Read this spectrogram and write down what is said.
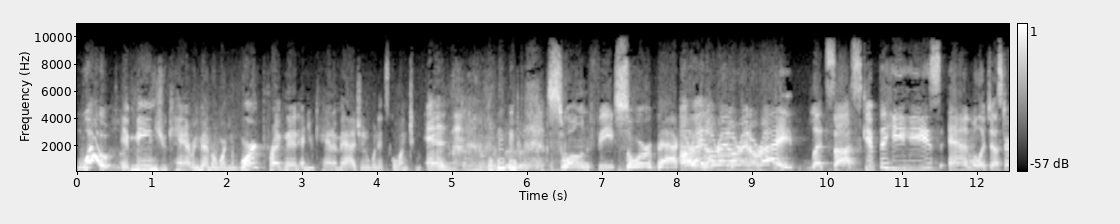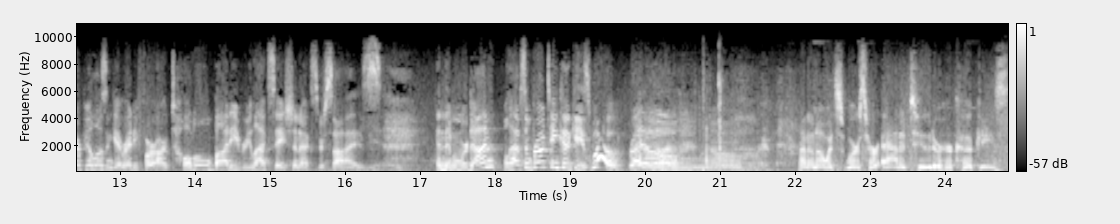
Whoa! It means you can't remember when you weren't pregnant and you can't imagine when it's going to end. Swollen feet, sore back. All right, all right, all right, all right. Let's uh, skip the hee-hees and we'll adjust our pillows and get ready for our total body relaxation exercise. And then when we're done, we'll have some protein cookies. Whoa! Right on. Oh, I don't know what's worse, her attitude or her cookies.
